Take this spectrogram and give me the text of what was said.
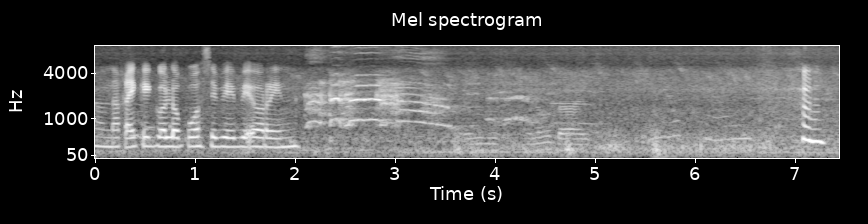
Oh, nakikigulo po si Baby Oren. Hello guys.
